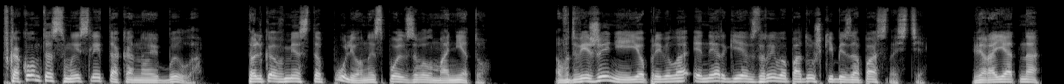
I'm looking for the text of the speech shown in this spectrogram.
В каком-то смысле так оно и было. Только вместо пули он использовал монету. В движение ее привела энергия взрыва подушки безопасности. Вероятно,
